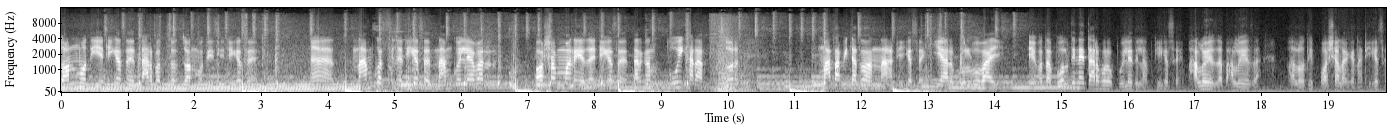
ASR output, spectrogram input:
জন্ম দিয়ে, ঠিক আছে? তারপর তোর জন্ম দিয়েছি, ঠিক আছে? হ্যাঁ নাম করছি না, ঠিক আছে? নাম করলে আবার অসম্মান হয়ে যায়, ঠিক আছে? তার কারণ তুই খারাপ, তোর মাতা পিতা তো আর না, ঠিক আছে? কি আর বলব ভাই? এ কথা বলতি নাই তারপরে বলে দিলাম, ঠিক আছে? ভালো হয়ে যা, ভালো হয়ে যা। ভালো হতে পয়সা লাগে না, ঠিক আছে?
